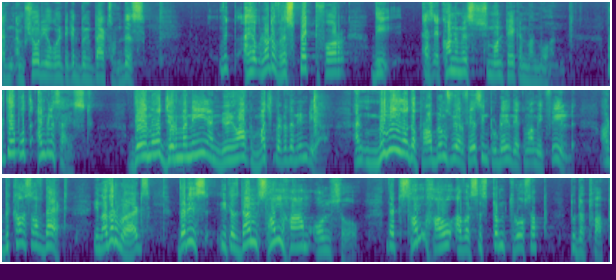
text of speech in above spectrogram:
am sure you're going to get big bats on this. With, I have a lot of respect for the, as economists, Montek and Manmohan, but they are both anglicized. They know Germany and New York much better than India. And many of the problems we are facing today in the economic field are because of that. In other words, there is, it has done some harm also that somehow our system throws up to the top.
